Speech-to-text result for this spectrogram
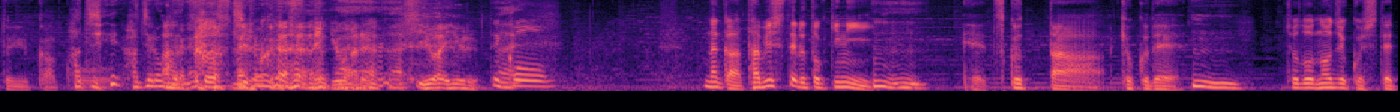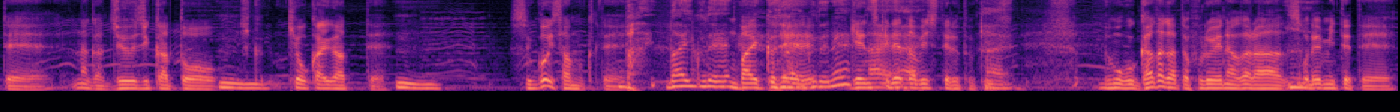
というか八八六やね。あそうですね。86 ですね。いわゆる。いわゆる。でこうなんか旅してる時に、うんうん。えー作った曲でうんうん。ちょうど野宿しててなんか十字架とうんひく教会があってうんうん。すごい寒くてバイクでバイクでね。原付で旅ししてる時はいですでもうガタガタ震えながらそれ見てて、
